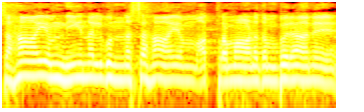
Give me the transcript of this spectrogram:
സഹായം നീ നൽകുന്ന സഹായം അത്രമാണ് തമ്പുരാനെ.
